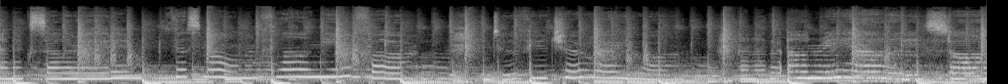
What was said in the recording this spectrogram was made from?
and accelerating. This moment flung you far into a future where you are another unreality star.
